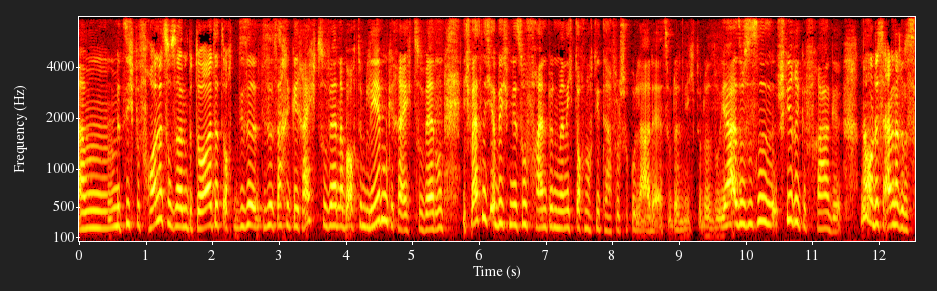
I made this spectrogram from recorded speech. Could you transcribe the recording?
ähm, mit sich befreundet zu sein bedeutet auch dieser diese Sache gerecht zu werden, aber auch dem Leben gerecht zu werden. Und ich weiß nicht, ob ich mir so fein bin, wenn ich doch noch die Tafel Schokolade esse oder nicht oder so. Ja, also es ist eine schwierige Frage. Na, und das andere, das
